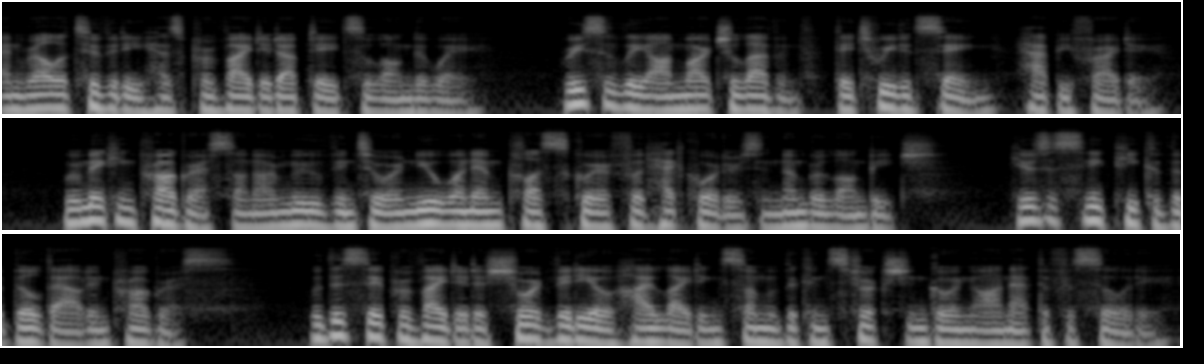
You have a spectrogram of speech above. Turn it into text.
and Relativity has provided updates along the way. Recently on March 11th, they tweeted saying, Happy Friday. We're making progress on our move into our new 1M plus square foot headquarters in Number Long Beach. Here's a sneak peek of the build out in progress. With this they provided a short video highlighting some of the construction going on at the facility.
